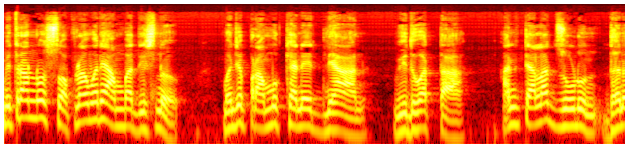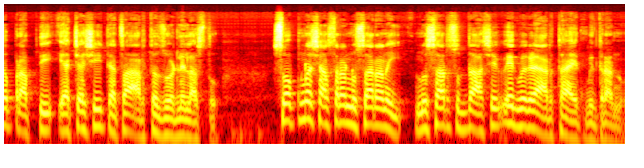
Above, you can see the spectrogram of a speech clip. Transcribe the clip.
मित्रांनो स्वप्नामध्ये आंबा दिसणं म्हणजे प्रामुख्याने ज्ञान विद्वत्ता आणि त्याला जोडून धनप्राप्ती याच्याशी त्याचा अर्थ जोडलेला असतो. स्वप्नशास्त्रानुसारही नुसारसुद्धा असे वेगवेगळे अर्थ आहेत मित्रांनो.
